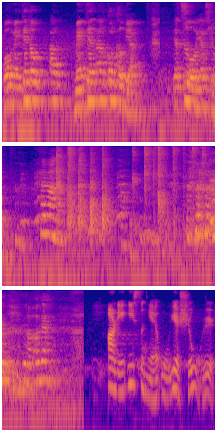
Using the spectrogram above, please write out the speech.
我每天都按每天按功课表，要自我要求。太棒了。好，OK。二零一四年五月十五日，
